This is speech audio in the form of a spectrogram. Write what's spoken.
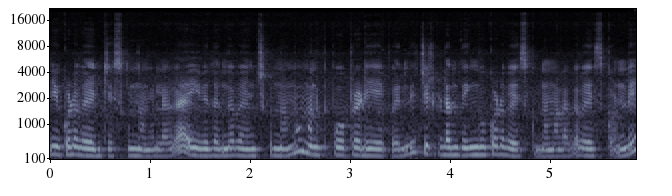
ఇవి కూడా వేయించేసుకుందాం ఇలాగా. ఈ విధంగా వేయించుకున్నాము. మనకు పోపు రెడీ అయిపోయింది. చిటికడంత ఇంగు కూడా వేసుకుందాం. అలాగా వేసుకోండి.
